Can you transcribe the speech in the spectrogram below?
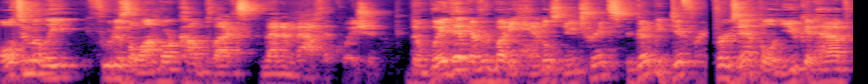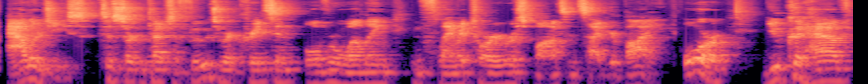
Ultimately, food is a lot more complex than a math equation. The way that everybody handles nutrients are going to be different. For example, you could have allergies to certain types of foods where it creates an overwhelming inflammatory response inside your body. Or you could have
